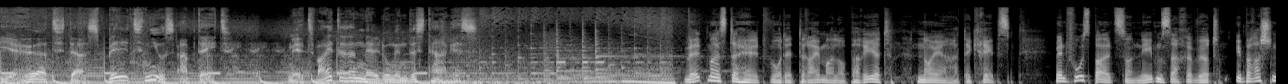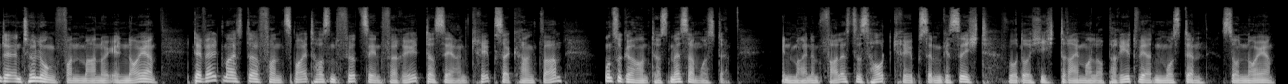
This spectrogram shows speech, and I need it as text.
Ihr hört das Bild News Update mit weiteren Meldungen des Tages. Weltmeisterheld wurde dreimal operiert. Neuer hatte Krebs. Wenn Fußball zur Nebensache wird, überraschende Enthüllung von Manuel Neuer. Der Weltmeister von 2014 verrät, dass er an Krebs erkrankt war und sogar unters Messer musste. In meinem Fall ist es Hautkrebs im Gesicht, wodurch ich dreimal operiert werden musste, so Neuer.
